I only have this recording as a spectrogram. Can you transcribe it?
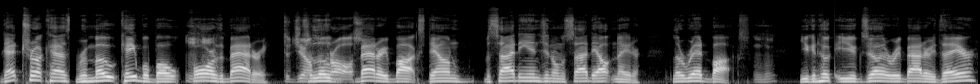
That truck has remote cable bolt for the battery. Mm-hmm. To It's jump a little across. battery box down beside the engine on the side of the alternator. Little red box. Mm-hmm. You can hook your auxiliary battery there,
